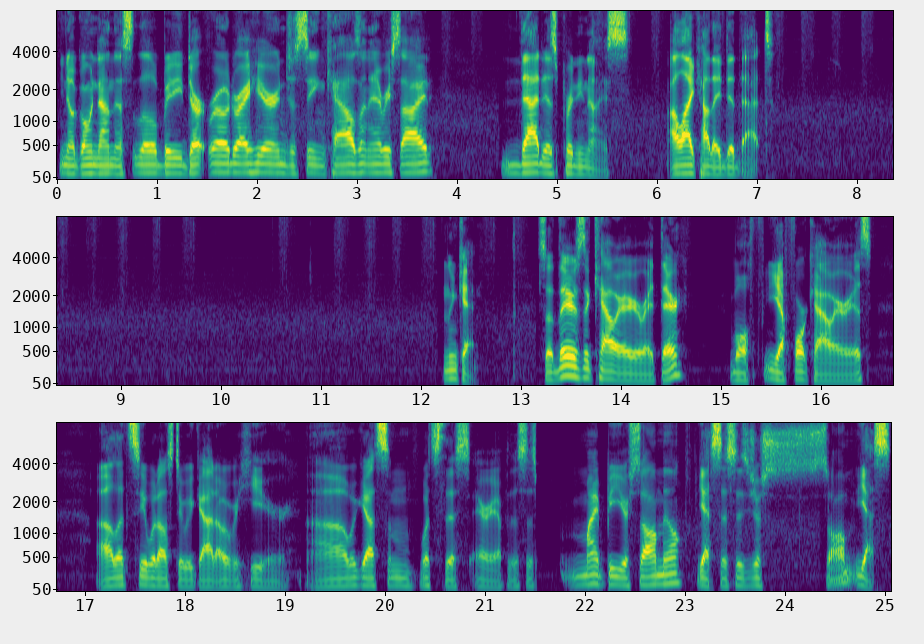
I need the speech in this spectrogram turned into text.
You know, going down this little bitty dirt road right here and just seeing cows on every side. That is pretty nice. I like how they did that. Okay. So there's the cow area right there. Well, you got four cow areas. Uh, let's see what else do we got over here. Uh, we got some, what's this area? This is might be your sawmill. Yes, this is your saw. Yes,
